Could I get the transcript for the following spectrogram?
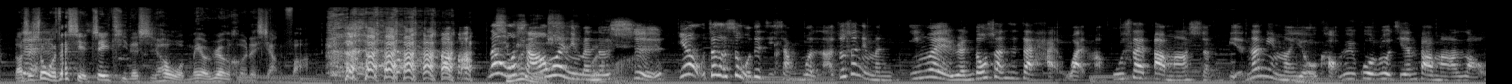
老实说，我在写这一题的时候，我没有任何的想法。那我想要问你们的是，因为这个是我自己想问啦，就是你们因为人都算是在海外嘛，不是在爸妈身边，那你们有考虑过，如果今天爸妈老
